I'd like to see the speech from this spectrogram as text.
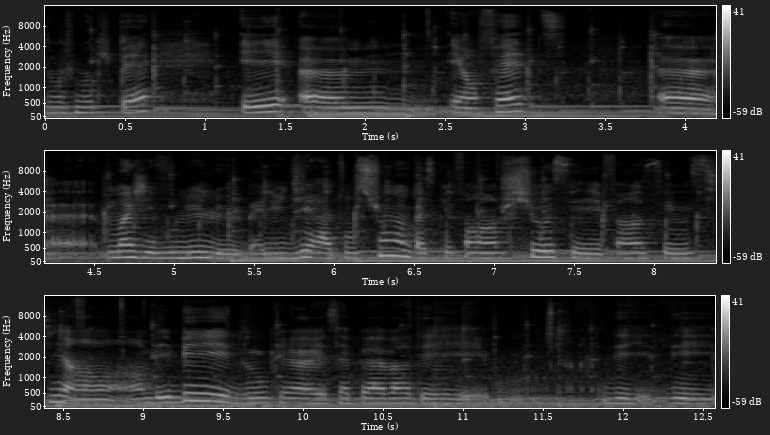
dont je m'occupais euh, et, en fait, euh, moi j'ai voulu bah, lui dire attention parce que un chiot c'est aussi un, bébé donc euh, ça peut avoir des, des,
